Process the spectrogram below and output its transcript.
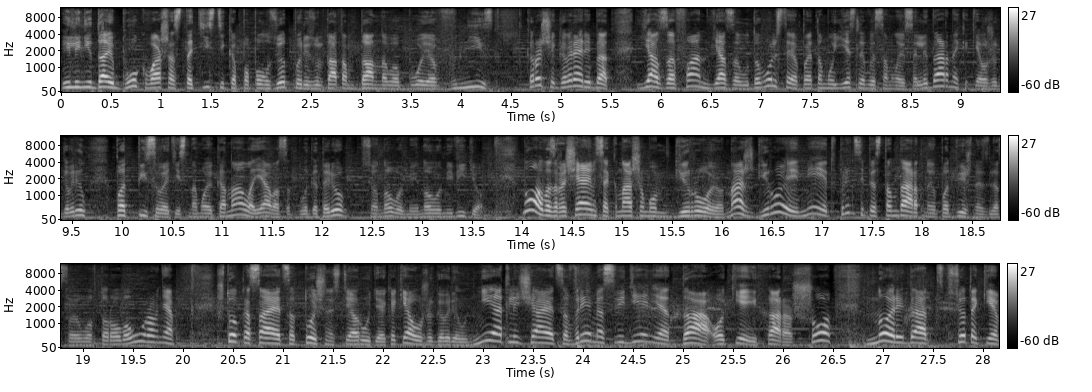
или не дай бог ваша статистика поползет по результатам данного боя вниз. Короче говоря, ребят, я за фан, я за удовольствие, поэтому если вы со мной солидарны, как я уже говорил, подписывайтесь на мой канал, а я вас отблагодарю все новыми и новыми видео. Ну а возвращаемся к нашему герою. Наш герой имеет, в принципе, стандартную подвижность для своего второго уровня. Что касается точности орудия, как я уже говорил, не отличается. Время сведения, да, окей, хорошо, но, ребят, все-таки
